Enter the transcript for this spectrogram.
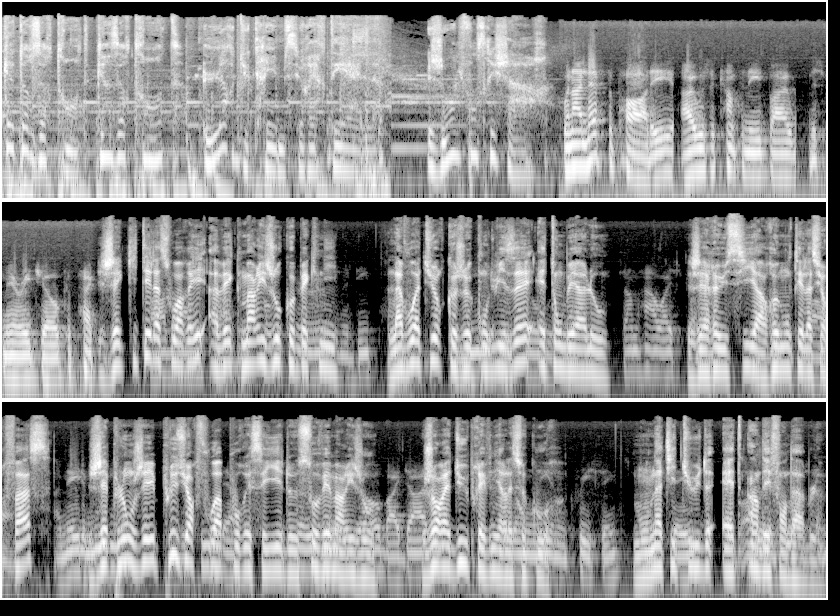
14h30, 15h30, l'heure du crime sur RTL. Jean-Alphonse Richard. J'ai quitté la soirée avec Marie-Jo Kopechny. La voiture que je conduisais est tombée à l'eau. J'ai réussi à remonter la surface. J'ai plongé plusieurs fois pour essayer de sauver Marie-Jo. J'aurais dû prévenir les secours. Mon attitude est indéfendable.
